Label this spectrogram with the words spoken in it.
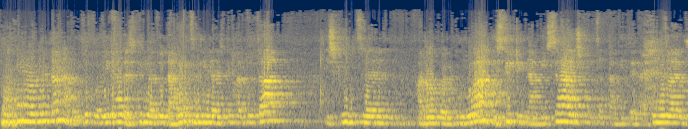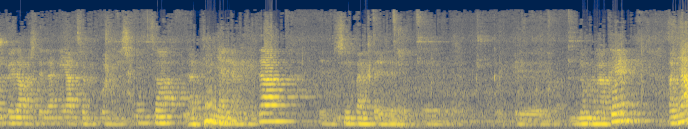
profil horretan agertuko dira deskribatuta, agertzen dira deskribatuta hizkuntzen arroko helburua, disiplina gisa, hizkuntza eta literatura, euskera, gaztelania, atzerriko hizkuntza, latinaren agerita, e, zenbait e, e, e, baina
